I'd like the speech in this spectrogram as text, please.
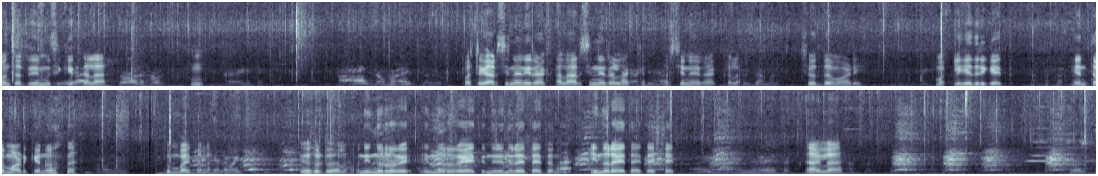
ಒಂದ್ಸರ್ತಿ ನಿಮಗೆ ಸಿಕ್ಕಿತ್ತಲ್ಲ ಹ್ಞೂ ಫಸ್ಟಿಗೆ ಅರಿಶಿನ ನೀರು ಹಾಕಿ ಅಲ್ಲ, ಅರಿಶಿನ ನೀರಲ್ಲಿ ಹಾಕ ಅರಿಶಿನ ನೀರು ಹಾಕಲ್ಲ. ಶುದ್ಧ ಮಾಡಿ. ಮಕ್ಳಿಗೆ ಹೆದರಿಕೆ ಆಯ್ತು. ಎಂತ ಮಾಡ್ಕೇನೋ ತುಂಬ ಆಯ್ತಲ್ಲ? ಆಯ್ತು ನೀವು ಸುಟ್ಟದಲ್ಲ? ಒಂದು ಇನ್ನೂರವರೆ ಇನ್ನೂರವರೆಗೆ ಆಯ್ತು, ಇನ್ನೂರು ಆಯ್ತು ಆಯ್ತಾನ ಇನ್ನೂರ ಆಯ್ತು? ಎಷ್ಟಾಯ್ತು? ಇನ್ನೂರು ಇನ್ನೂರ ಐವತ್ತು ಆಗ್ಲಾ? ಸ್ವಲ್ಪ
